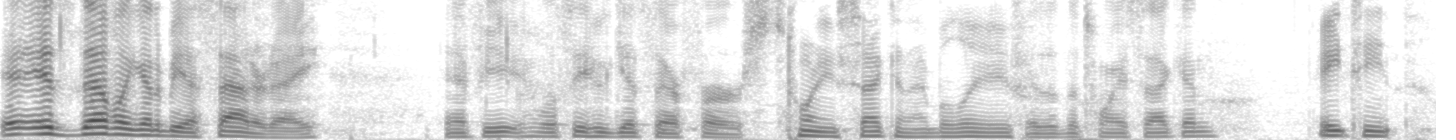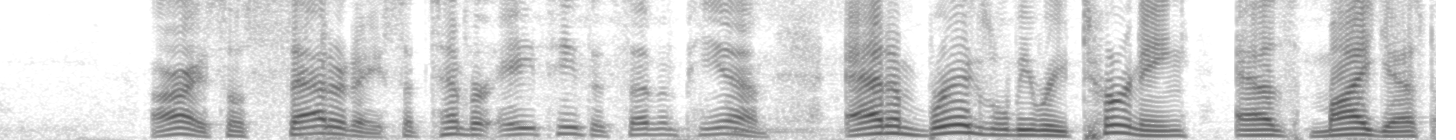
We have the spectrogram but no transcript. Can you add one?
It, it's definitely going to be a Saturday. And if you, we'll see who gets there first. twenty second, I believe. Is it the twenty second? Eighteenth. All right, so Saturday, September 18th at 7 p.m., Adam Briggs will be returning as my guest.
